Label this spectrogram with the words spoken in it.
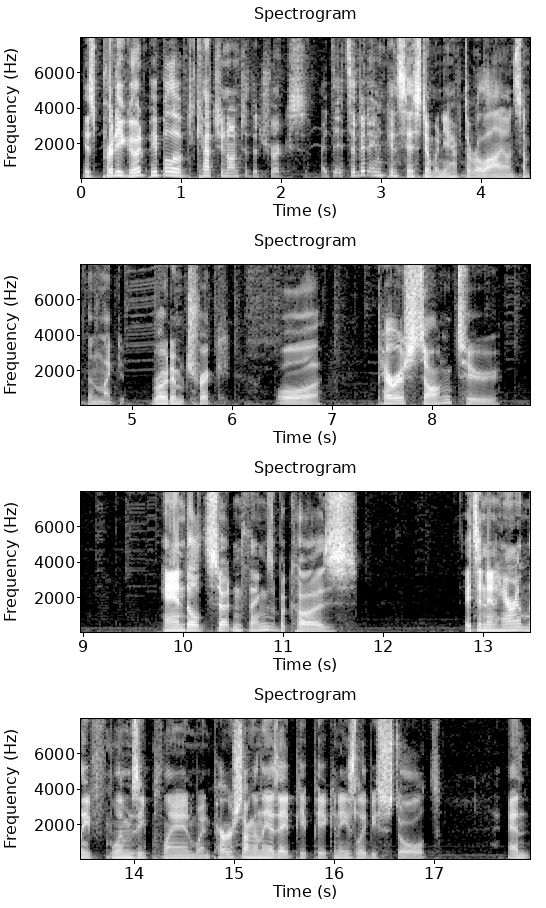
is pretty good. People are catching on to the tricks. It's a bit inconsistent when you have to rely on something like Rotom Trick or Perish Song to handle certain things because it's an inherently flimsy plan when Perish Song only has 8 PP, it can easily be stalled. And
